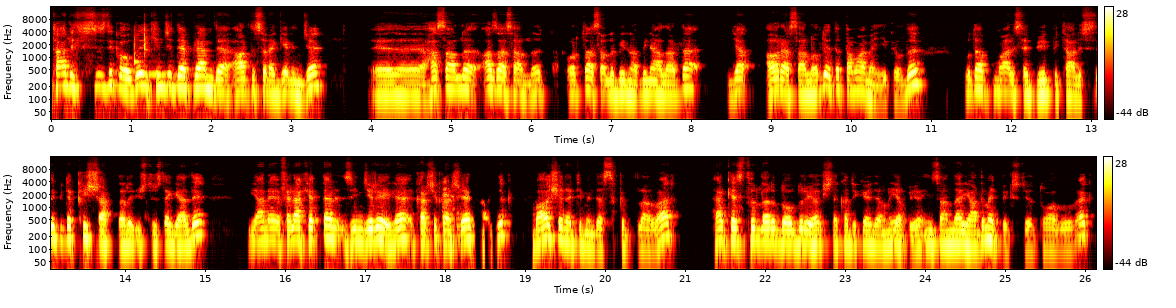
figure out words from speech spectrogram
Talihsizlik oldu. İkinci depremde ardı sıra gelince e, hasarlı, az hasarlı, orta hasarlı bina, binalarda ya ağır hasarlı oldu ya da tamamen yıkıldı. Bu da maalesef büyük bir talihsizlik. Bir de kış şartları üst üste geldi. Yani felaketler zinciriyle karşı karşıya kaldık. Bağış yönetiminde sıkıntılar var. Herkes tırları dolduruyor. İşte Kadıköy'de onu yapıyor. İnsanlar yardım etmek istiyor doğal olarak.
